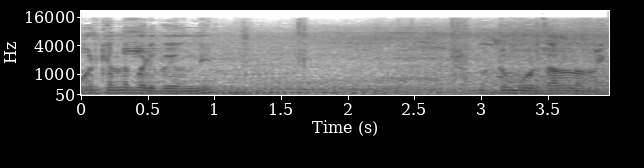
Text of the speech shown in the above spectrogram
ఒకటి కింద పడిపోయి ఉంది. మొత్తం మూడు తలలు ఉన్నాయి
